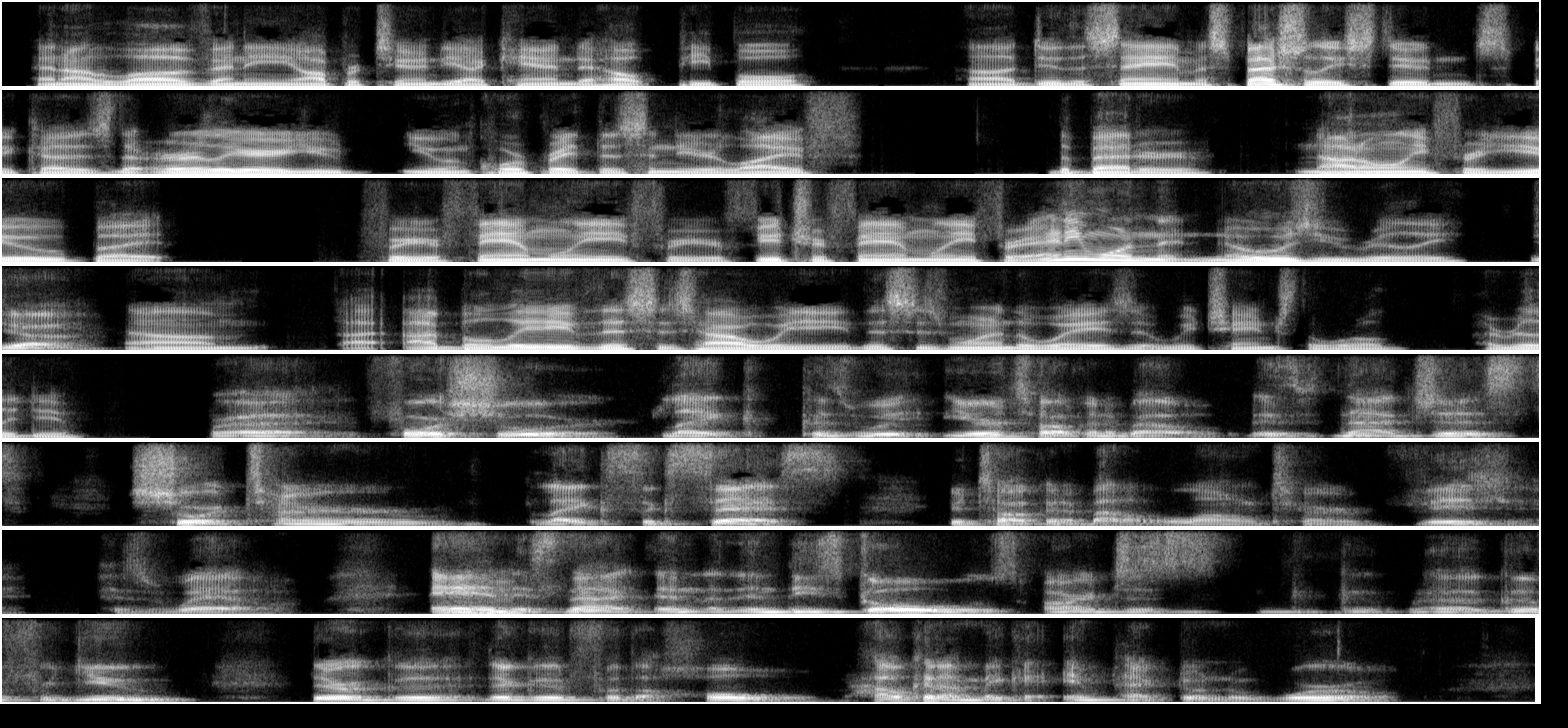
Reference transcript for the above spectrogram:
and I love any opportunity I can to help people uh, do the same, especially students, because the earlier you you incorporate this into your life, the better. Not only for you, but for your family, for your future family, for anyone that knows you really. Yeah. Um, I, I believe this is how we, this is one of the ways that we change the world. I really do. Right. For sure. Like, because what you're talking about is not just short term, like success. You're talking about a long term vision as well. And Mhm. it's not, and, and these goals aren't just uh, good for you. They're good. They're good for the whole. How can I make an impact on the world?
